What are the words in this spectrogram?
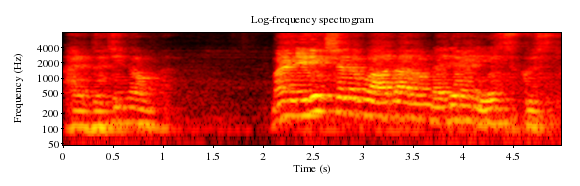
ఆయన ధ్వజంగా ఉన్నారు మన నిరీక్షణకు ఆధారం నజరైన యేసుక్రీస్తు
